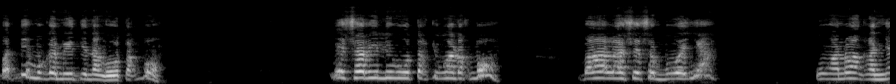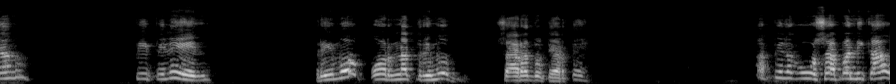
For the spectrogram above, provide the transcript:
Ba't di mo gamitin ang utak mo? May sariling utak yung anak mo. Bahala siya sa buhay niya. Kung ano ang kanyang pipiliin, remove or not remove, Sara Duterte. Ang pinag-uusapan ikaw.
